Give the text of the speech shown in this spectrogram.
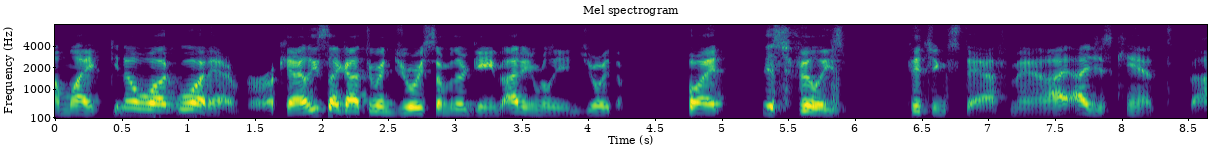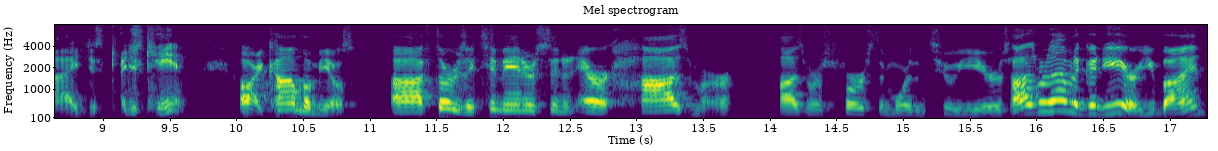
I'm like, you know what? Whatever. Okay, at least I got to enjoy some of their games. I didn't really enjoy them, but this Phillies pitching staff, man, I, I just can't. I just, I just can't. All right, combo meals. Uh, Thursday, Tim Anderson and Eric Hosmer. Hosmer's first in more than two years. Hosmer's having a good year. Are you buying?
